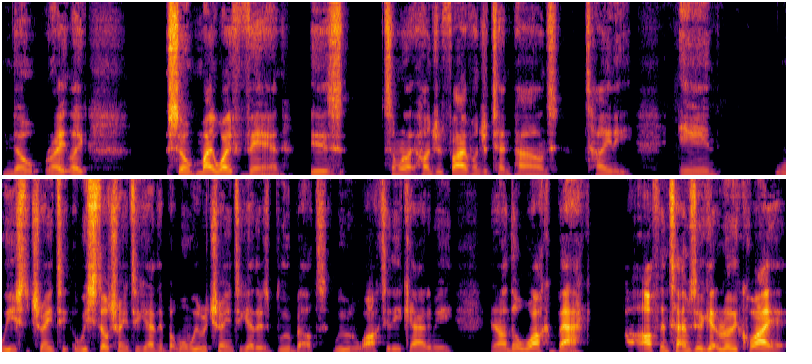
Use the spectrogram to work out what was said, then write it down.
note, right? Like, so my wife Van is somewhere like 105, 110 pounds, tiny, and we used to train. To, we still train together, but when we were training together as blue belts, we would walk to the academy, and on the walk back, oftentimes we would get really quiet,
